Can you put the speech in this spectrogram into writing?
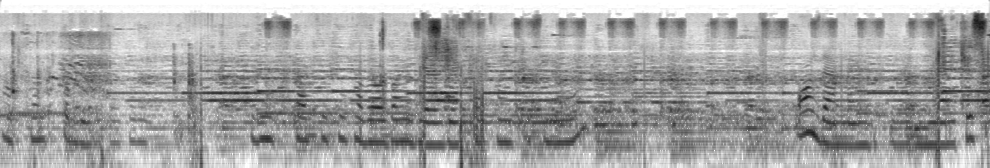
Şuradan çıkabiliyoruz arkadaşlar. Çıkartışı tabi oradan gelecek zaten kesinlikle. Oradan ben gitmiyorum yani kesin.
